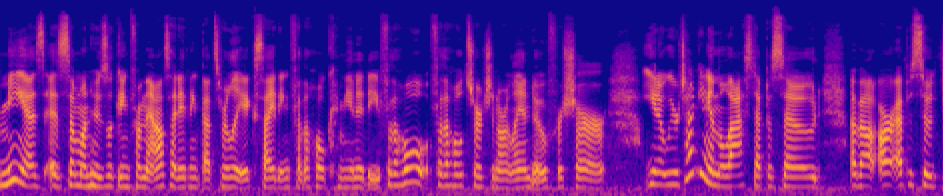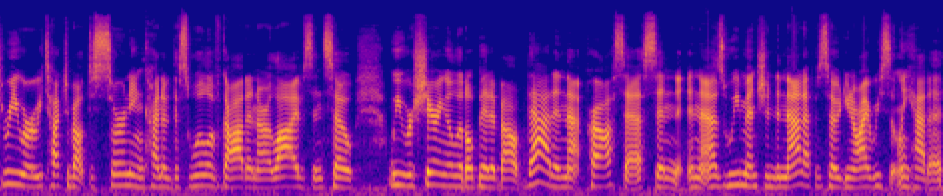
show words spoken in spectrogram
me as as someone who's looking from the outside i think that's really exciting for the whole community for the whole for the whole church in orlando for sure. You know we were talking in the last episode about our episode 3 where we talked about discerning kind of this will of god in our lives. And so we were sharing a little bit about that and that process. And and as we mentioned in that episode you know i recently had a,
